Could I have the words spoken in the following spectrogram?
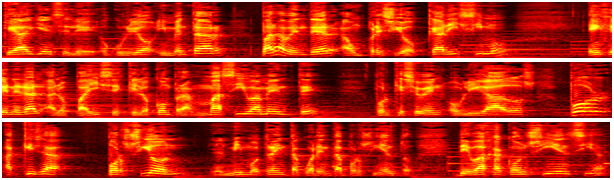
que a alguien se le ocurrió inventar para vender a un precio carísimo, en general a los países que lo compran masivamente, porque se ven obligados por aquella porción, el mismo 30-40% de baja conciencia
